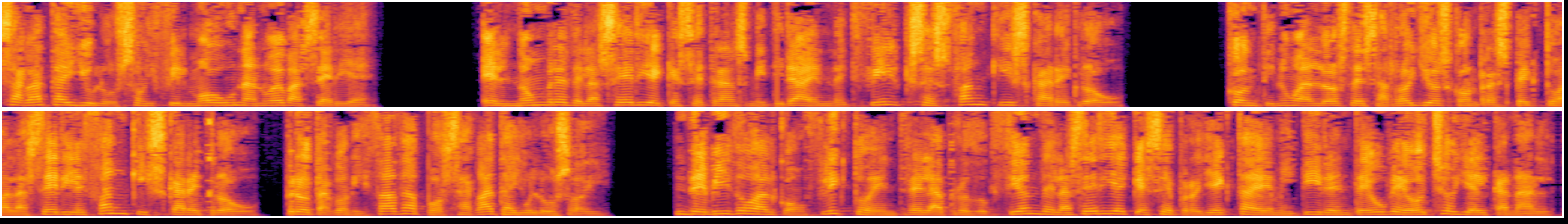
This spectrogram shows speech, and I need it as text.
Sagata Yulusoy filmó una nueva serie. El nombre de la serie que se transmitirá en Netflix es Funky Scarecrow. Continúan los desarrollos con respecto a la serie Funky Scarecrow, protagonizada por Sagata Yulusoy. Debido al conflicto entre la producción de la serie que se proyecta emitir en TV8 y el canal,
